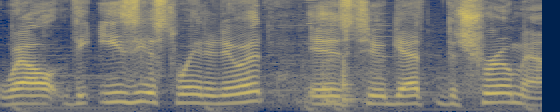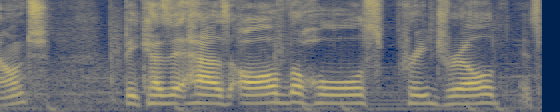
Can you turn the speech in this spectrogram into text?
Well, the easiest way to do it is to get the Tru-Mount because it has all the holes pre-drilled. It's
